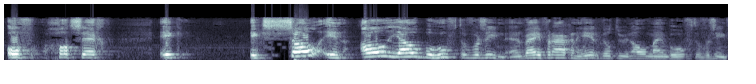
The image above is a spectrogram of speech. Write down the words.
Of God zegt, ik, ik zal in al jouw behoeften voorzien. En wij vragen, Heer, wilt u in al mijn behoeften voorzien?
